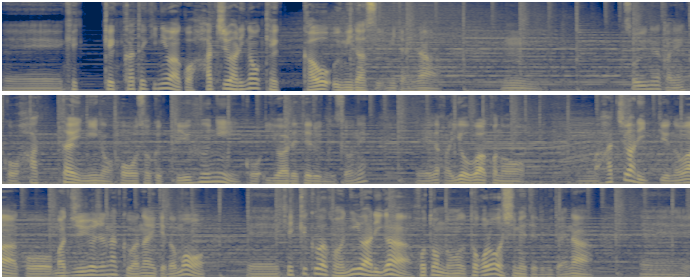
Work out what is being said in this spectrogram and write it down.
えー、結果的にはこう8割の結果を生み出すみたいな、うん、そういうなんかね、こう8対2の法則っていう風にこう言われてるんですよね。え、だから要はこの、まあ、8割っていうのはこう、まあ、重要じゃなくはないけども、えー、結局はこの2割がほとんどのところを占めてるみたいな、え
